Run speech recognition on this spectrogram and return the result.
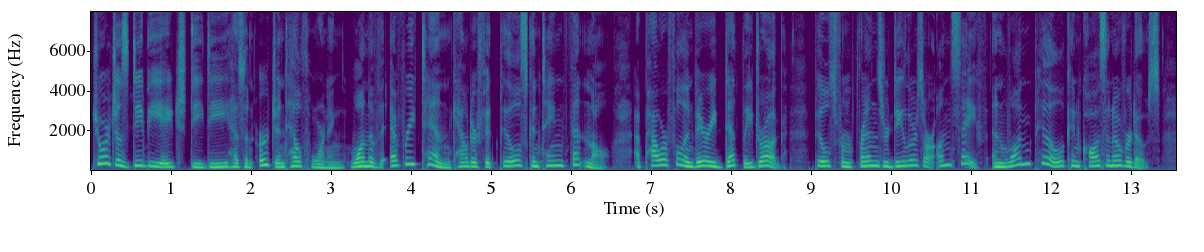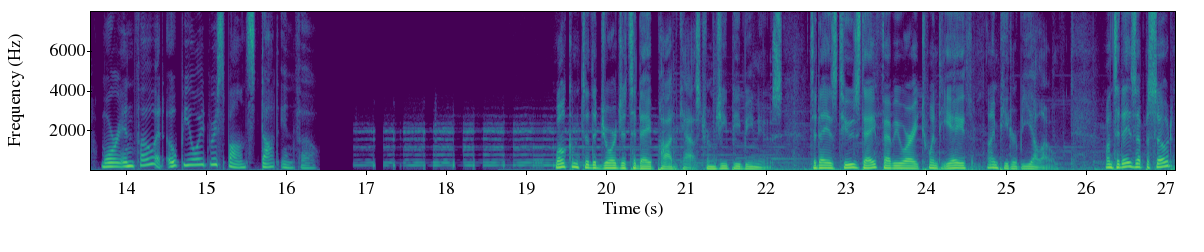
Georgia's DBHDD has an urgent health warning. One of every 10 counterfeit pills contain fentanyl, a powerful and very deadly drug. Pills from friends or dealers are unsafe, and one pill can cause an overdose. More info at opioidresponse.info. Welcome to the Georgia Today podcast from GPB News. Today is Tuesday, February 28th. I'm Peter Biello. On today's episode,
